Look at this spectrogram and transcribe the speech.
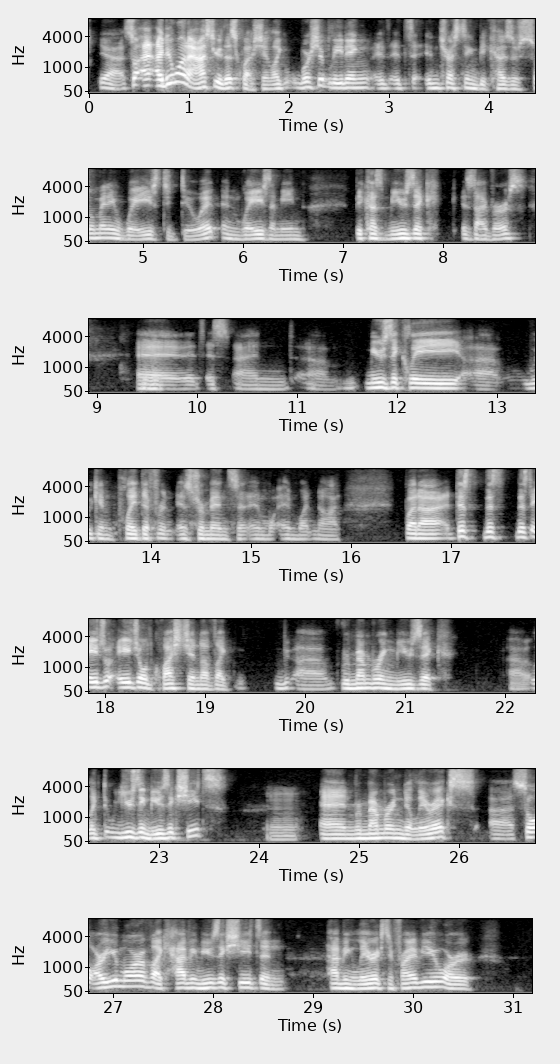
yeah so I, I do want to ask you this question like worship leading it, it's interesting because there's so many ways to do it and ways i mean because music is diverse mm-hmm. and mm-hmm. it's, it's, and um, musically uh, we can play different instruments and, and, and whatnot but uh, this this this age age old question of like uh, remembering music, uh, like using music sheets mm. and remembering the lyrics. Uh, so, are you more of like having music sheets and having lyrics in front of you, or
